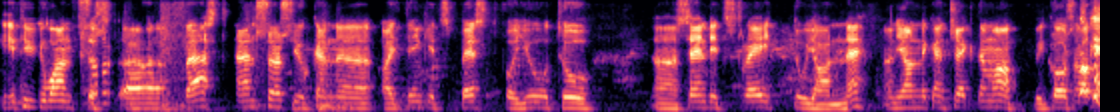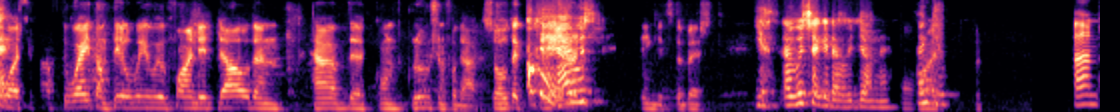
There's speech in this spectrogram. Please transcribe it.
If you want uh, fast answers, you can. Uh, I think it's best for you to uh, send it straight to Janne, and Janne can check them up because okay. otherwise you have to wait until we will find it out and have the conclusion for that. So the okay, I was think it's the best. Yes, I will check it out with Janne. Thank right. you. And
